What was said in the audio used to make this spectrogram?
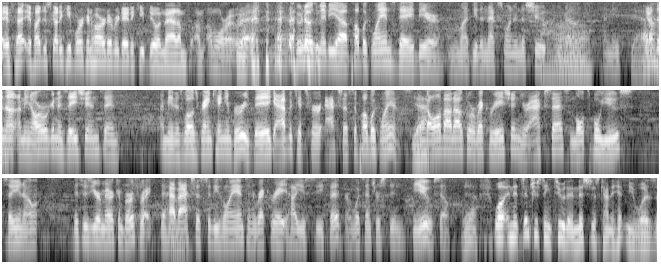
if that if I just got to keep working hard every day to keep doing that, I'm I'm, I'm all right with it. Right. yeah, who knows? Maybe uh, Public Lands Day beer might be the next one in the shoot. Who Oh. knows? I mean, Yeah. that's ano- I mean, our organizations and I mean, as well as Grand Canyon Brewery, big advocates for access to public lands. Yeah. It's all about outdoor recreation, your access, multiple use. So you know, this is your American birthright to have access to these lands and recreate how you see fit or what's interesting to you. So Yeah. Well, and it's interesting too, and this just kind of hit me was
